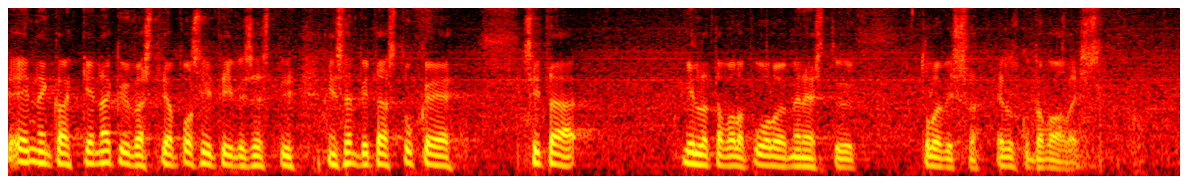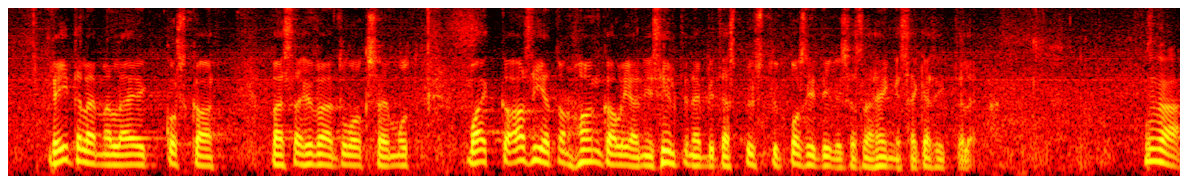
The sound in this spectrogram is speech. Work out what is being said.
ja ennen kaikkea näkyvästi ja positiivisesti, niin sen pitäisi tukea sitä, millä tavalla puolue menestyy tulevissa eduskuntavaaleissa. Riitelemällä ei koskaan päästä hyvään tulokseen, mutta vaikka asiat on hankalia, niin silti ne pitäisi pystyä positiivisessa hengessä käsittelemään. Hyvä.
